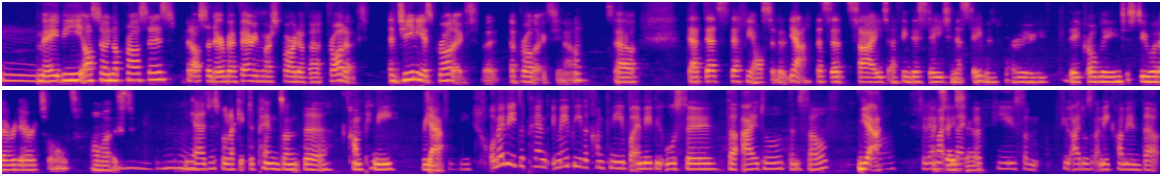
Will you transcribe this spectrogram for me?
Mm. Maybe also in the process, but also they're very much part of a product a genius product, but a product, you know. So that that's definitely also the yeah that's that side I think they state in that statement where they probably just do whatever they're told almost. Mm-hmm. Yeah, I just feel like it depends on the company. Really yeah, truly. or maybe it depends. It may be the company, but it may be also the idol themselves. Yeah, well. so there I'd might be like so. a few some few idols that may come in that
